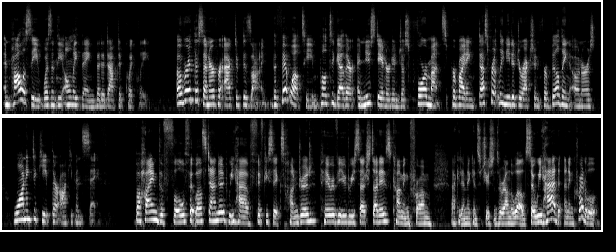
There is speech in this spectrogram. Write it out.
And policy wasn't the only thing that adapted quickly. Over at the Center for Active Design, the Fitwel team pulled together a new standard in just four months, providing desperately needed direction for building owners wanting to keep their occupants safe. Behind the full Fitwel standard, we have 5,600 peer reviewed research studies coming from academic institutions around the world. So we had an incredible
